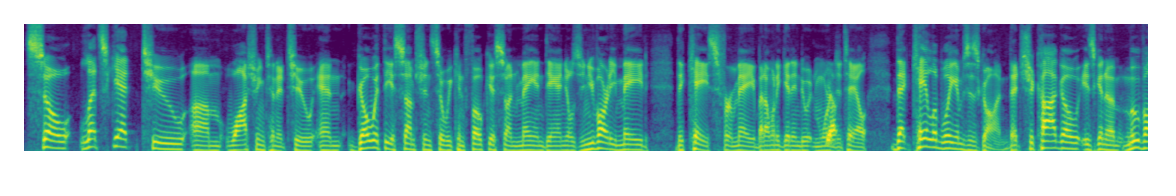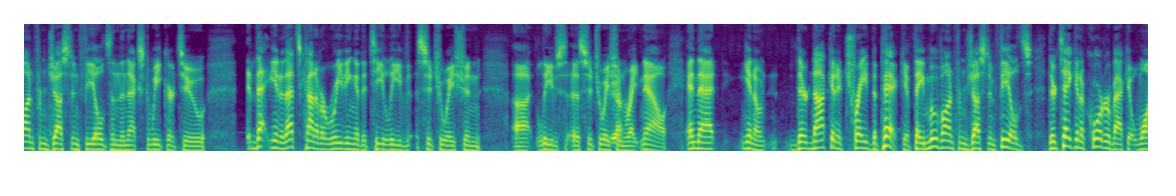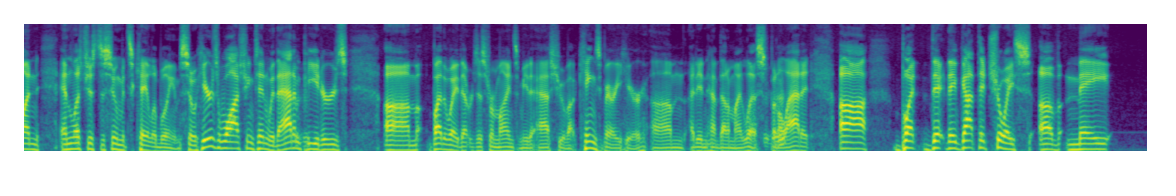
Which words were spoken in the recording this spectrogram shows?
So let's get to um, Washington at two and go with the assumption so we can focus on Maye and Daniels. And you've already made the case for Maye, but I want to get into it in more yep. detail. That Caleb Williams is gone, that Chicago is going to move on from Justin Fields in the next week or two. That you know, that's kind of a reading of the tea leave situation, uh, leaves a situation yep. right now, and that you know, they're not going to trade the pick. If they move on from Justin Fields, they're taking a quarterback at one, and let's just assume it's Caleb Williams. So here's Washington with Adam. Peters. Um, by the way, that just reminds me to ask you about Kingsbury here. Um, I didn't have that on my list, but I'll add it. Uh, but they, they've got the choice of Maye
